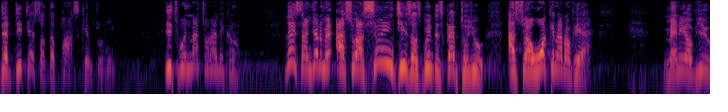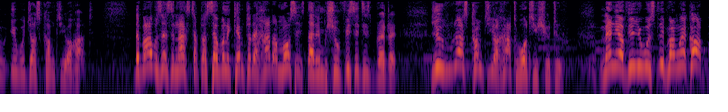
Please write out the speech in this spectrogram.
the details of the past came to him. It will naturally come. Ladies and gentlemen, as you are seeing Jesus being described to you, as you are walking out of here, many of you, it will just come to your heart. The Bible says in Acts chapter 7, it came to the heart of Moses that he should visit his brethren. You just come to your heart what you should do. Many of you, you will sleep and wake up.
